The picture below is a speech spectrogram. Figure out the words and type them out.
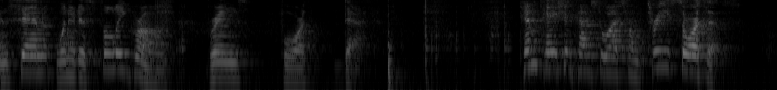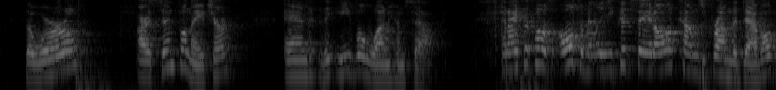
and sin, when it is fully grown, brings forth death. Temptation comes to us from three sources the world, our sinful nature, and the evil one himself. And I suppose ultimately you could say it all comes from the devil,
